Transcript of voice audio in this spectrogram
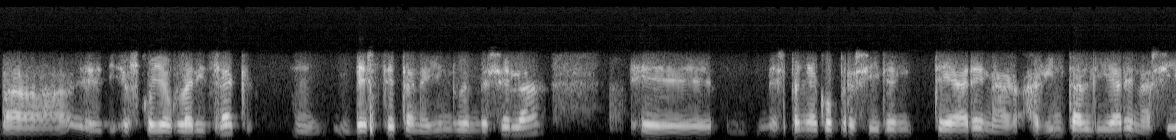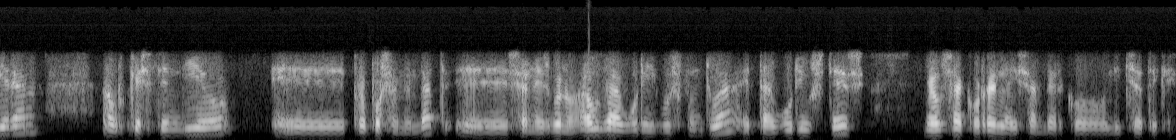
ba, Eusko Jaurlaritzak mm, bestetan egin duen bezala e, Espainiako presidentearen agintaldiaren hasieran aurkezten dio e, proposamen bat. E, esan ez, bueno, hau da gure ikuspuntua eta gure ustez gauza korrela izan beharko litzateke.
